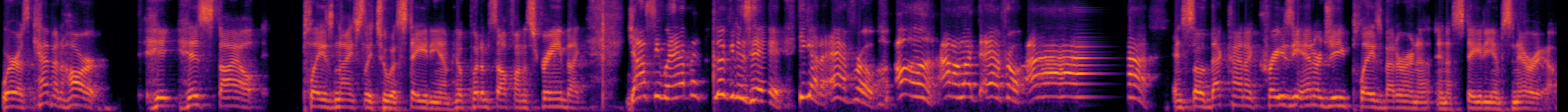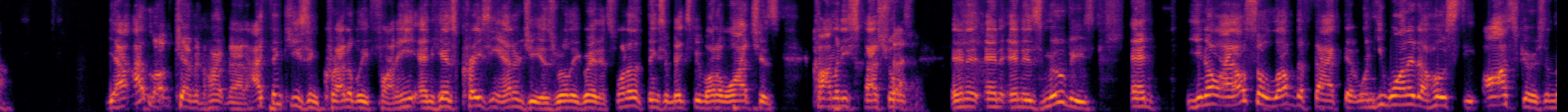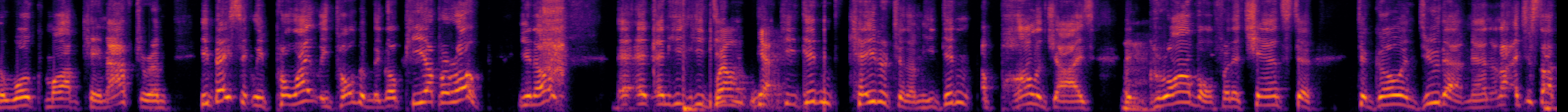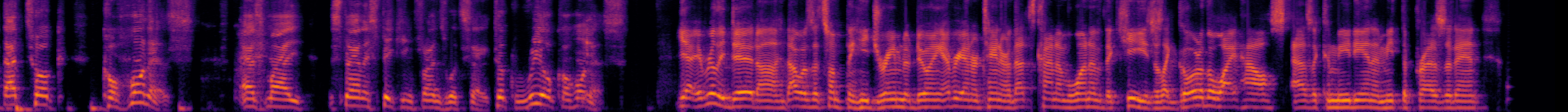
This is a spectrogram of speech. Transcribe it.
Whereas Kevin Hart, he, his style plays nicely to a stadium. He'll put himself on the screen, be like, "Y'all see what happened? Look at his head. He got an afro. Uh, uh I don't like the afro. Ah." And so that kind of crazy energy plays better in a in a stadium scenario. Yeah, I love Kevin Hart, man. I think he's incredibly funny, and his crazy energy is really great. It's one of the things that makes me want to watch his comedy specials and and, and his movies. And you know, I also love the fact that when he wanted to host the Oscars and the woke mob came after him, he basically politely told them to go pee up a rope, you know? And, and he, he didn't well, yeah. he didn't cater to them. He didn't apologize and mm. grovel for the chance to to go and do that, man. And I just thought that took cojones, as my Spanish speaking friends would say, took real cojones. Yeah, it really did. Uh, that was something he dreamed of doing. Every entertainer, that's kind of one of the keys is like go to the White House as a comedian and meet the president,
